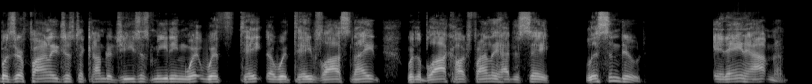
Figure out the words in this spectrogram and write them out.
was there finally just a come to Jesus meeting with with Ta- uh, with Toews last night where the Blackhawks finally had to say, "Listen, dude, it ain't happening."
